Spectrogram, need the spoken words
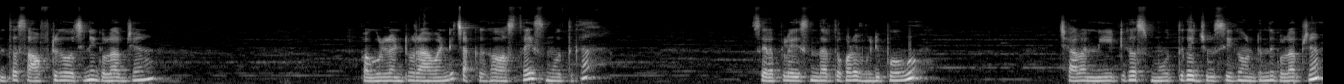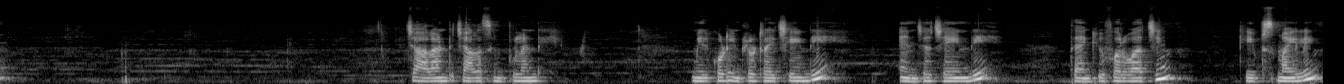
ఎంత సాఫ్ట్గా వచ్చినాయి గులాబ్ జామ్ పగుళ్ళు అంటూ రావండి చక్కగా వస్తాయి స్మూత్గా. సిరప్లో వేసిన తర్వాత కూడా విడిపోవు. చాలా నీట్గా స్మూత్గా జ్యూసీగా ఉంటుంది గులాబ్ జామ్. చాలా అంటే చాలా సింపుల్ అండి. మీరు కూడా ఇంట్లో ట్రై చేయండి. ఎంజాయ్ చేయండి. Thank you for watching keep smiling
